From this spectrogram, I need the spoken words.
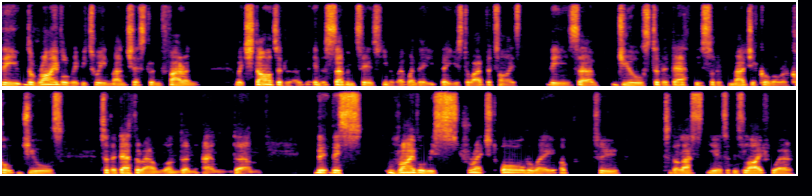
the the rivalry between Manchester and Farrant, which started in the 70s, you know, when they they used to advertise these um, duels to the death, these sort of magical or occult duels to the death around London, and um, th- this rivalry stretched all the way up to to the last years of his life, where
